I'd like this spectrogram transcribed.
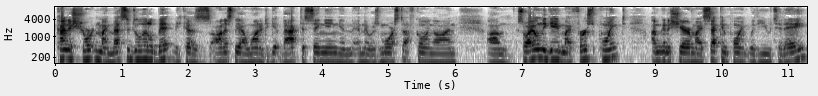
kind of shortened my message a little bit because honestly I wanted to get back to singing and, and there was more stuff going on. Um, so I only gave my first point. I'm going to share my second point with you today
